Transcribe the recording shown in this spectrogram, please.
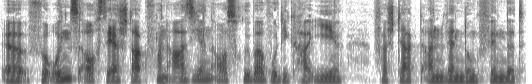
äh, für uns auch sehr stark von Asien aus rüber, wo die KI verstärkt Anwendung findet.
